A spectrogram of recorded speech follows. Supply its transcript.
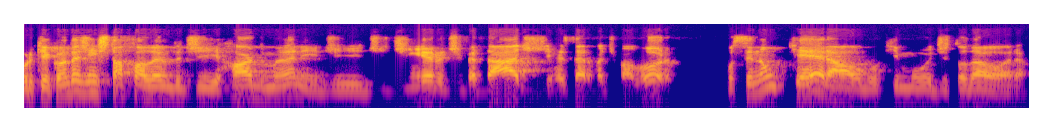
Porque quando a gente está falando de hard money, de, de, dinheiro de verdade, de reserva de valor, você não quer algo que mude toda hora.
